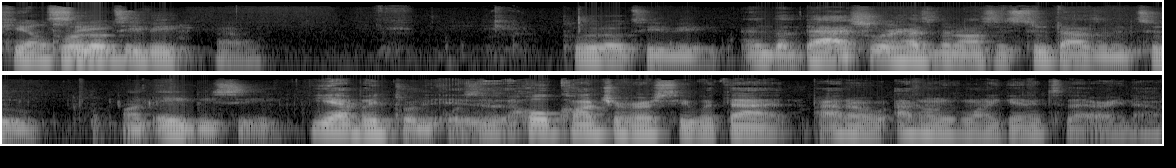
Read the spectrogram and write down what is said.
TLC. Pluto TV. Oh. Pluto TV. And The Bachelor has been on since 2002 on ABC. Yeah, but 24 the whole controversy with that. I don't. I don't even want to get into that right now.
